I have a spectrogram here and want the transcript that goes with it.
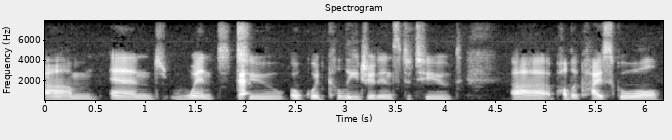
um, and went to Oakwood Collegiate Institute, uh, public high school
